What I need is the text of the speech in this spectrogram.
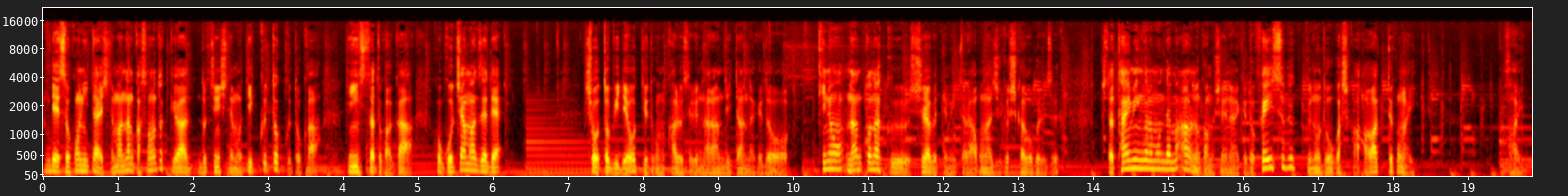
で、そこに対して、まあなんかその時はどっちにしても TikTok とかインスタとかがこうごちゃ混ぜでショートビデオっていうところのカルセル並んでいたんだけど、昨日なんとなく調べてみたら同じくシカゴブルーズ。したタイミングの問題もあるのかもしれないけど、Facebook の動画しか上がってこないはい。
